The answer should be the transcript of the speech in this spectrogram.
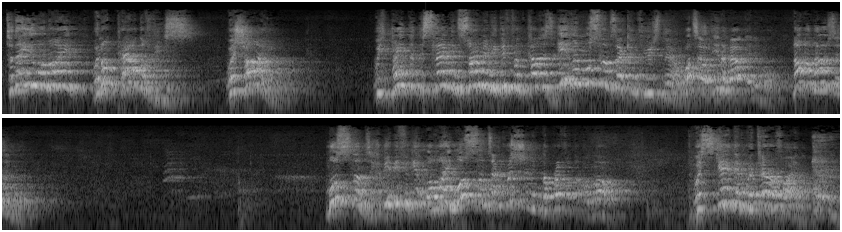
Today you and I, we're not proud of this. We're shy. We've painted Islam in so many different colors. Even Muslims are confused now. What's our deen about anymore? No one knows anymore. Muslims, maybe forget, wallahi, Muslims are questioning the Prophet of Allah. We're scared and we're terrified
